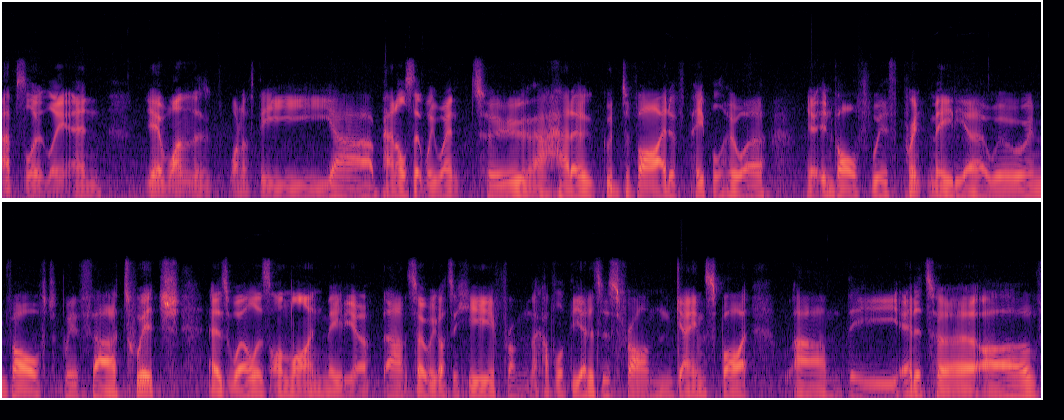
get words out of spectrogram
Absolutely, and yeah, one of the one of the uh, panels that we went to uh, had a good divide of people who are you know, involved with print media. We were involved with uh, Twitch as well as online media. Um, so we got to hear from a couple of the editors from GameSpot, um, the editor of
